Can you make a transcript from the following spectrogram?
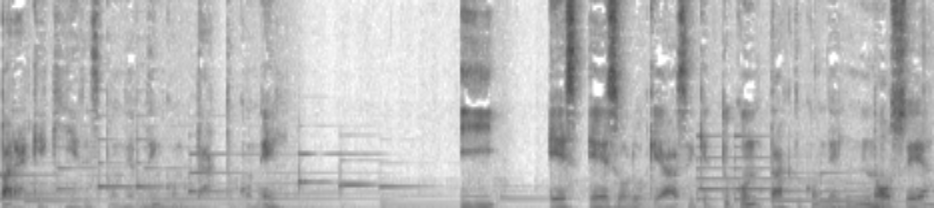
para qué quieres ponerte en contacto con Él. Y es eso lo que hace que tu contacto con Él no sea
